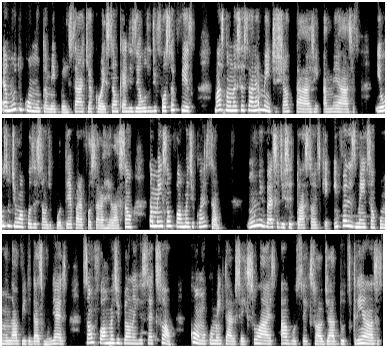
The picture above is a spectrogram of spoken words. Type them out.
É muito comum também pensar que a coerção quer dizer uso de força física, mas não necessariamente chantagem, ameaças e uso de uma posição de poder para forçar a relação também são formas de coerção. Um universo de situações que, infelizmente, são comuns na vida das mulheres são formas de violência sexual, como comentários sexuais, abuso sexual de adultos, crianças,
